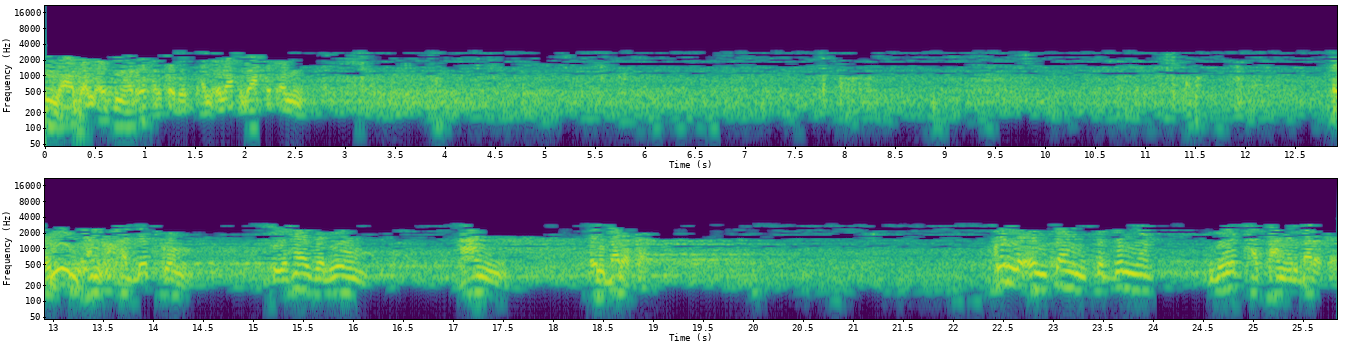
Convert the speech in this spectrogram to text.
الله الابن والروح القدس الاله الواحد امين أريد أن أحدثكم في هذا اليوم عن البركة. كل إنسان في الدنيا بيبحث عن البركة.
